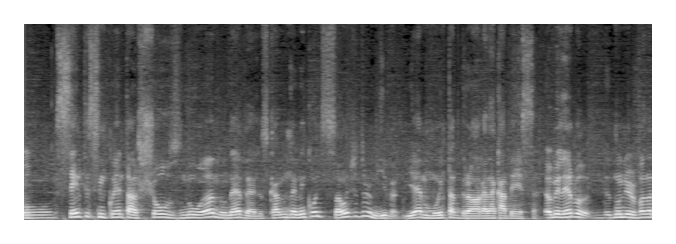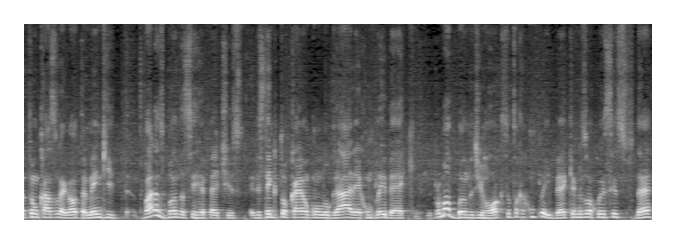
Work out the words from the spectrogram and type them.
Com 150 shows no ano, né, velho? Os caras não têm nem condição de dormir, velho. E é muita droga na cabeça. Eu me lembro, no Nirvana tem um caso legal também que várias bandas se repetem isso. Eles têm que tocar em algum lugar e é com playback. E pra uma banda de rock, você tocar com playback é a mesma coisa que você, né,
